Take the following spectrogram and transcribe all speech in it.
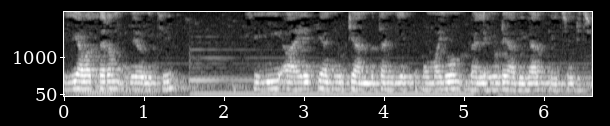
ഈ അവസരം ഉപയോഗിച്ച് സി ഇ ആയിരത്തി അഞ്ഞൂറ്റി അൻപത്തഞ്ചിൽ ഹുമയൂൺ ഡൽഹിയുടെ അധികാരം തിരിച്ചുപിടിച്ചു.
